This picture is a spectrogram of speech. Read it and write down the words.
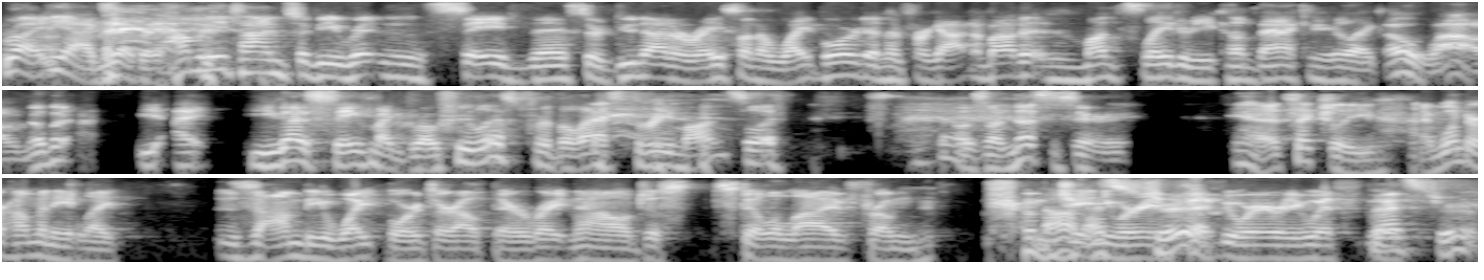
Right. Yeah. Exactly. How many times have you written "save this" or "do not erase" on a whiteboard and then forgotten about it, and months later you come back and you're like, "Oh wow, nobody, I, you guys saved my grocery list for the last three months. Like, that was unnecessary." Yeah, it's actually. I wonder how many like zombie whiteboards are out there right now, just still alive from from January and February. With, with that's true.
